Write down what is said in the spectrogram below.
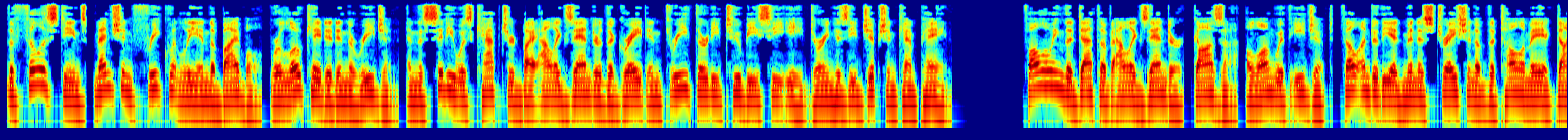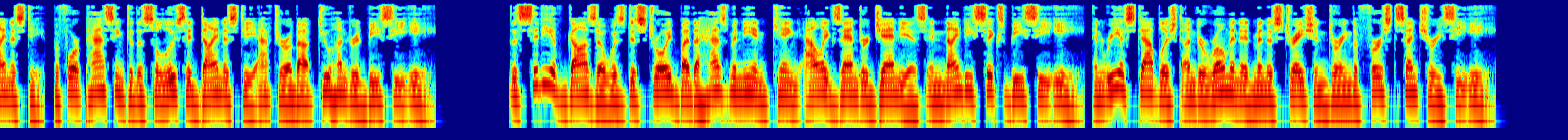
The Philistines, mentioned frequently in the Bible, were located in the region, and the city was captured by Alexander the Great in 332 BCE during his Egyptian campaign. Following the death of Alexander, Gaza, along with Egypt, fell under the administration of the Ptolemaic dynasty, before passing to the Seleucid dynasty after about 200 BCE. The city of Gaza was destroyed by the Hasmonean king Alexander Jannaeus in 96 BCE, and re-established under Roman administration during the 1st century CE.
